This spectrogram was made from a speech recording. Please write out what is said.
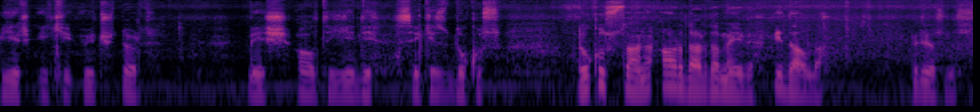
1, 2, 3, 4, 5, 6, 7, 8, 9. 9 tane arda arda meyve bir dalda. Görüyorsunuz.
